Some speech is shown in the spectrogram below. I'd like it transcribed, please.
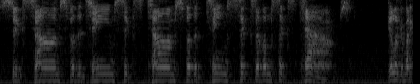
Six times for the team, six times for the team, six of them, six times. Good luck, everybody.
